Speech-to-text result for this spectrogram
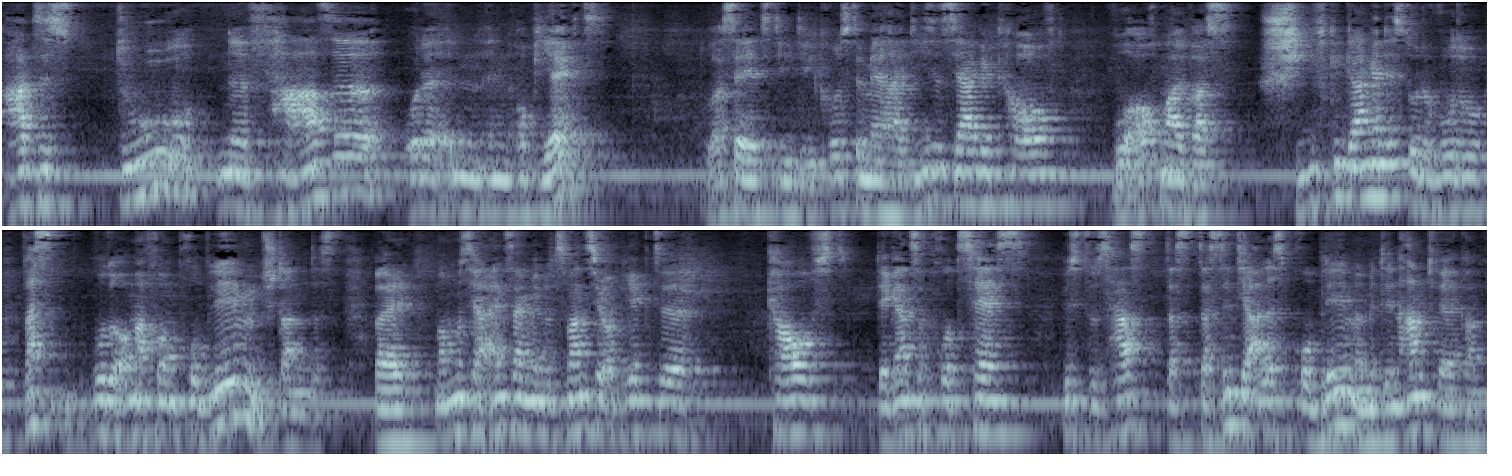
Hattest du eine Phase oder ein, ein Objekt, du hast ja jetzt die, die größte Mehrheit dieses Jahr gekauft, wo auch mal was schiefgegangen ist oder wo du, was, wo du auch mal vor einem Problem standest? Weil man muss ja eins sagen, wenn du 20 Objekte kaufst, der ganze Prozess, bis du es hast, das, das sind ja alles Probleme mit den Handwerkern.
